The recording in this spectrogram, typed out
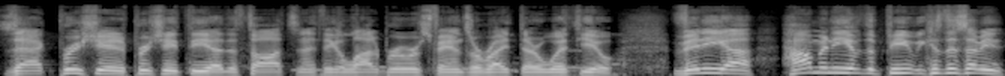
Zach, appreciate it. Appreciate the uh, the thoughts, and I think a lot of Brewers fans are right there with you. Vinny, uh, how many of the people? Because this, I mean,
